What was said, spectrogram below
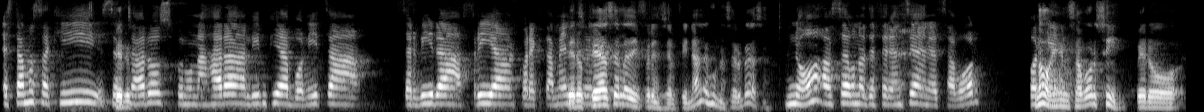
Estamos aquí Pero- sentados con una jarra limpia, bonita, servida, fría, correctamente. Pero ¿qué hace la diferencia? Al final es una cerveza. No, hace una diferencia en el sabor. No, porque- en el sabor sí, pero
